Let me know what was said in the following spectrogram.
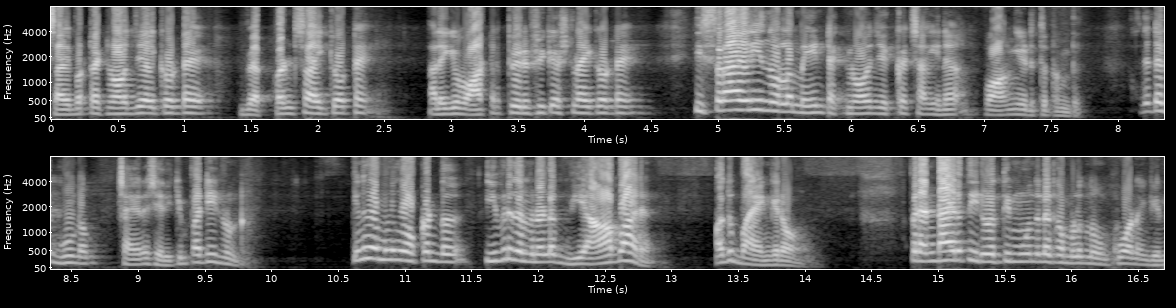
സൈബർ ടെക്നോളജി ആയിക്കോട്ടെ വെപ്പൺസ് ആയിക്കോട്ടെ അല്ലെങ്കിൽ വാട്ടർ പ്യൂരിഫിക്കേഷൻ ആയിക്കോട്ടെ ഇസ്രായേലിൽ നിന്നുള്ള മെയിൻ ടെക്നോളജി ഒക്കെ ചൈന വാങ്ങിയെടുത്തിട്ടുണ്ട്. അതിന്റെ ഗുണം ചൈന ശരിക്കും പറ്റിയിട്ടുണ്ട്. ഇനി നമ്മൾ നോക്കേണ്ടത് ഇവർ തമ്മിലുള്ള വ്യാപാരം അത് ഭയങ്കരമാണ്. ഇപ്പൊ രണ്ടായിരത്തി ഇരുപത്തി മൂന്നിലൊക്കെ നമ്മൾ നോക്കുവാണെങ്കിൽ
